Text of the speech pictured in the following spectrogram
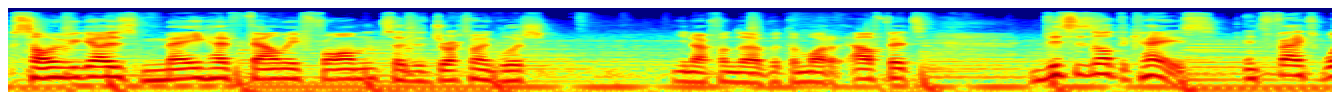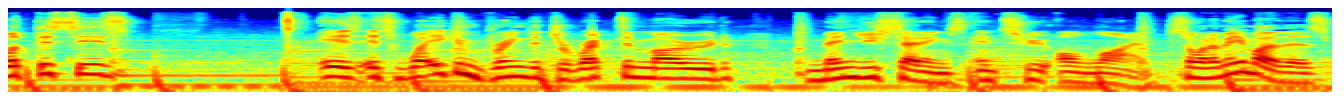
some of you guys may have found me from, so the director mode glitch, you know, from the with the modded outfits, this is not the case. In fact, what this is, is it's where you can bring the director mode menu settings into online. So what I mean by this,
